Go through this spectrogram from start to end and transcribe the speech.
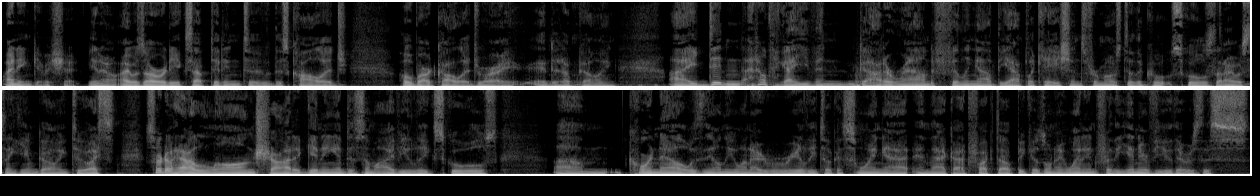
I didn't give a shit. You know, I was already accepted into this college, Hobart College, where I ended up going. I didn't, I don't think I even got around to filling out the applications for most of the schools that I was thinking of going to. I s- sort of had a long shot at getting into some Ivy League schools. Um, Cornell was the only one I really took a swing at, and that got fucked up because when I went in for the interview, there was this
